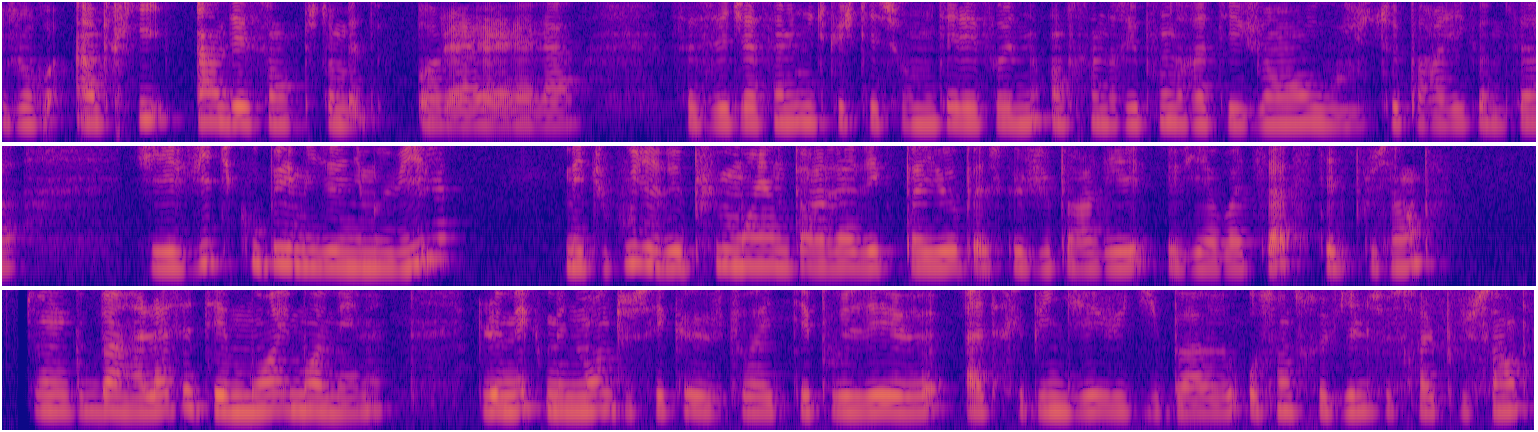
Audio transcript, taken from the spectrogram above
Genre un prix indécent. Je en mode Oh là là là là. Ça faisait déjà 5 minutes que j'étais sur mon téléphone en train de répondre à des gens ou juste parler comme ça. J'ai vite coupé mes données mobiles. Mais du coup, j'avais plus moyen de parler avec Payo parce que je parlais via WhatsApp, c'était le plus simple. Donc ben là, c'était moi et moi-même. Le mec me demande où c'est que je dois être déposé euh, à Trépinje. Je lui dis bah au centre-ville, ce sera le plus simple.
